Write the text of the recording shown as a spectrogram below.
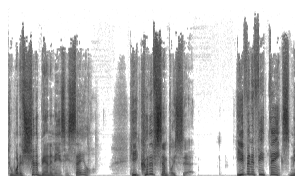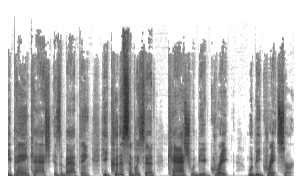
to what should have been an easy sale. He could have simply said, even if he thinks me paying cash is a bad thing, he could have simply said, cash would be a great, would be great, sir.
